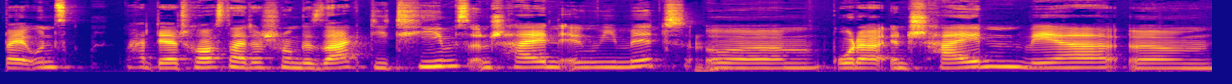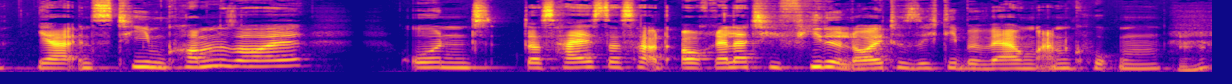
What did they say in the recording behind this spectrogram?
Bei uns hat der Thorsten hat ja schon gesagt, die Teams entscheiden irgendwie mit mhm. ähm, oder entscheiden, wer ähm, ja ins Team kommen soll. Und das heißt, dass halt auch relativ viele Leute sich die Bewerbung angucken. Mhm.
